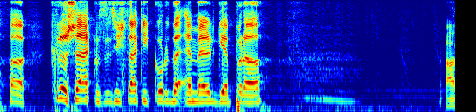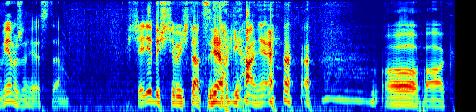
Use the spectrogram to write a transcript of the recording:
Kruszakus, jesteś taki kurde MLG Pro. A wiem, że jestem. Chcielibyście być tacy jak ja, nie? o fuck.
